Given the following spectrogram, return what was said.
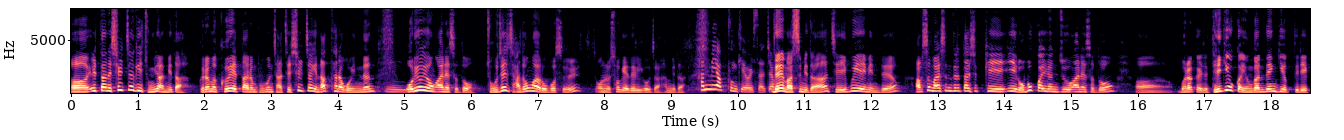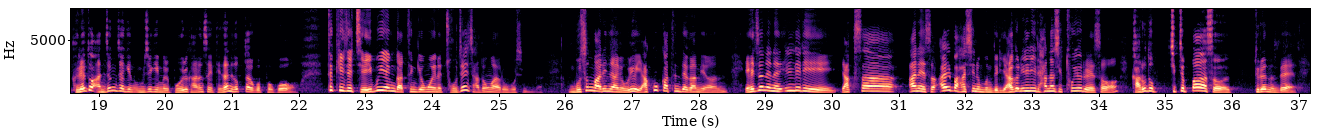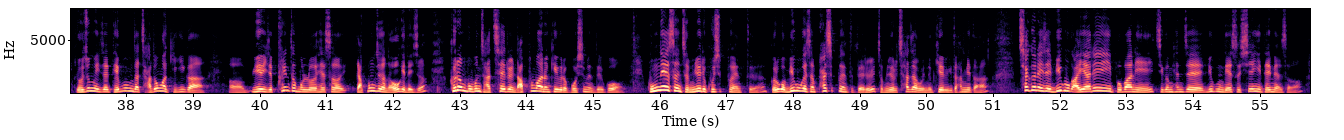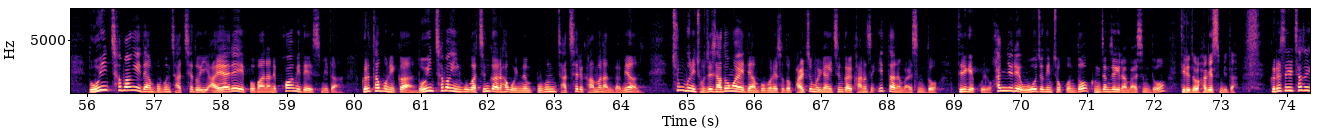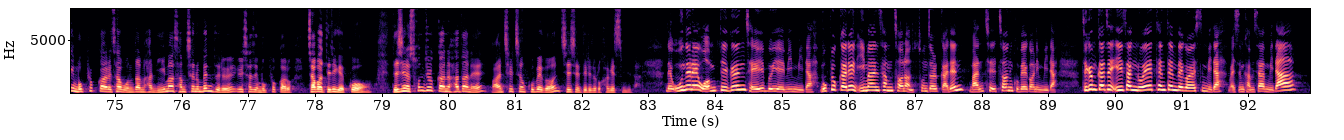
어, 일단은 실적이 중요합니다. 그러면 그에 따른 부분 자체 실적이 나타나고 있는 의료용 안에서도 조제 자동화 로봇을 오늘 소개해 드리고자 합니다. 한미약품 계열사죠. 네, 맞습니다. JVM인데요. 앞서 말씀드렸다시피 이 로봇 관련주 안에서도 어, 뭐랄까 이제 대기업과 연관된 기업들이 그래도 안정적인 움직임을 보일 가능성이 대단히 높다고 보고 특히 이제 JVM 같은 경우에는 조제 자동화 로봇입니다. 무슨 말이냐면 우리가 약국 같은 데 가면 예전에는 일일이 약사 안에서 알바 하시는 분들이 약을 일일이 하나씩 투여를 해서 가루도 직접 빻아서 드렸는데 요즘은 이제 대부분 다 자동화 기기가 어, 위에 이제 프린터물로 해서 약봉지가 나오게 되죠. 그런 부분 자체를 납품하는 고 보시면 되고 국내에서는 점유율이 90% 그리고 미국에서는 80%대를 점유율을 차지하고 있는 기업이기도 합니다. 최근에 이제 미국 IRA 법안이 지금 현재 미국 내에서 시행이 되면서 노인 처방에 대한 부분 자체도 이 IRA 법안 안에 포함이 되어 있습니다. 그렇다 보니까 노인 처방 인구가 증가를 하고 있는 부분 자체를 감안한다면 충분히 조제 자동화에 대한 부분에서도 발주 물량이 증가할 가능성이 있다는 말씀도 드리겠고요. 환율의 우호적인 조건도 긍정적이라는 말씀도 드리도록 하겠습니다. 그래서 일차적인 목표가를 잡아온다면 한 2만 3천 원 밴드를 일차적인 목표가로 잡아드리겠고 대신에 손절가는 하단에 17,900원 제시해드리도록 하겠습니다. 네, 오늘의 원픽은 JVM입니다. 목표가는 23,000원, 손절가는 17,900원입니다. 지금까지 이상로의 텐텐베거였습니다. 말씀 감사합니다.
